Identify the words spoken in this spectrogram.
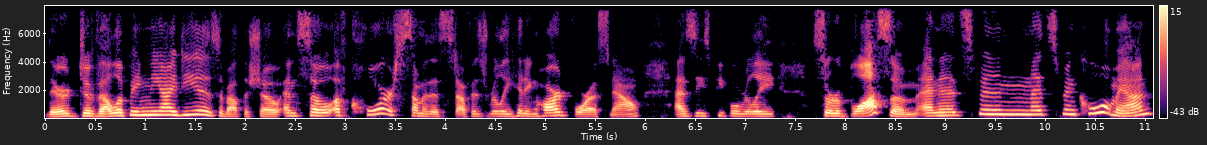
they're developing the ideas about the show. And so, of course, some of this stuff is really hitting hard for us now as these people really sort of blossom. And it's been, it's been cool, man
